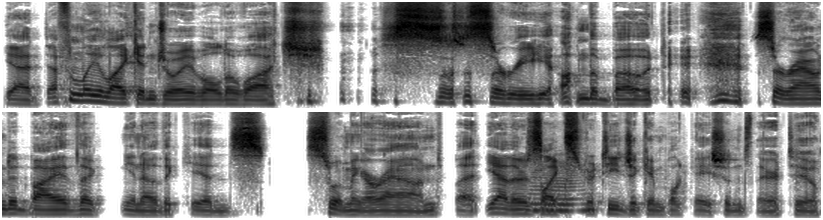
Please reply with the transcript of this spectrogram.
definitely like enjoyable to watch Cirie on the boat, surrounded by the you know the kids swimming around. But yeah, there's like Mhm. strategic implications there too.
